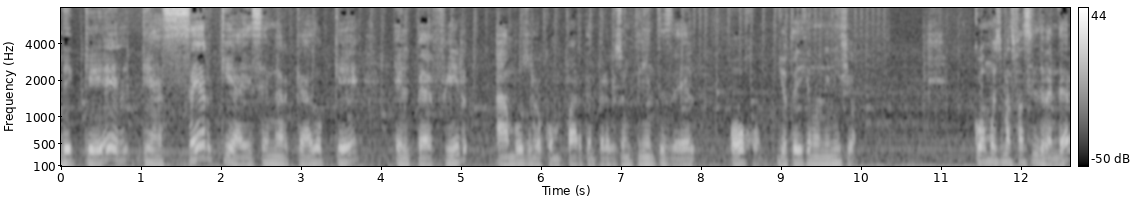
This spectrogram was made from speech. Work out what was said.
de que él te acerque a ese mercado que el perfil ambos lo comparten, pero que son clientes de él. Ojo, yo te dije en un inicio, ¿cómo es más fácil de vender?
